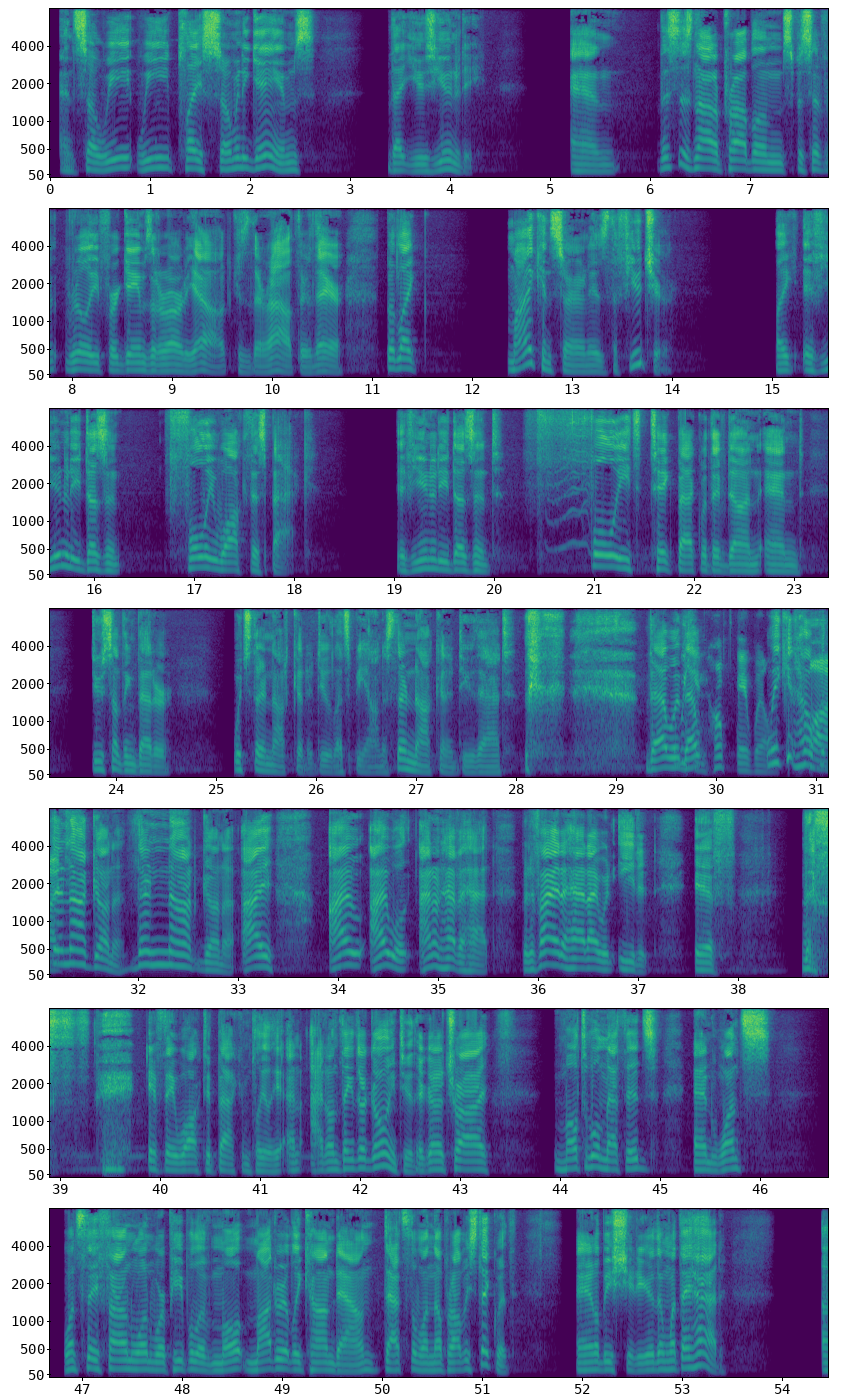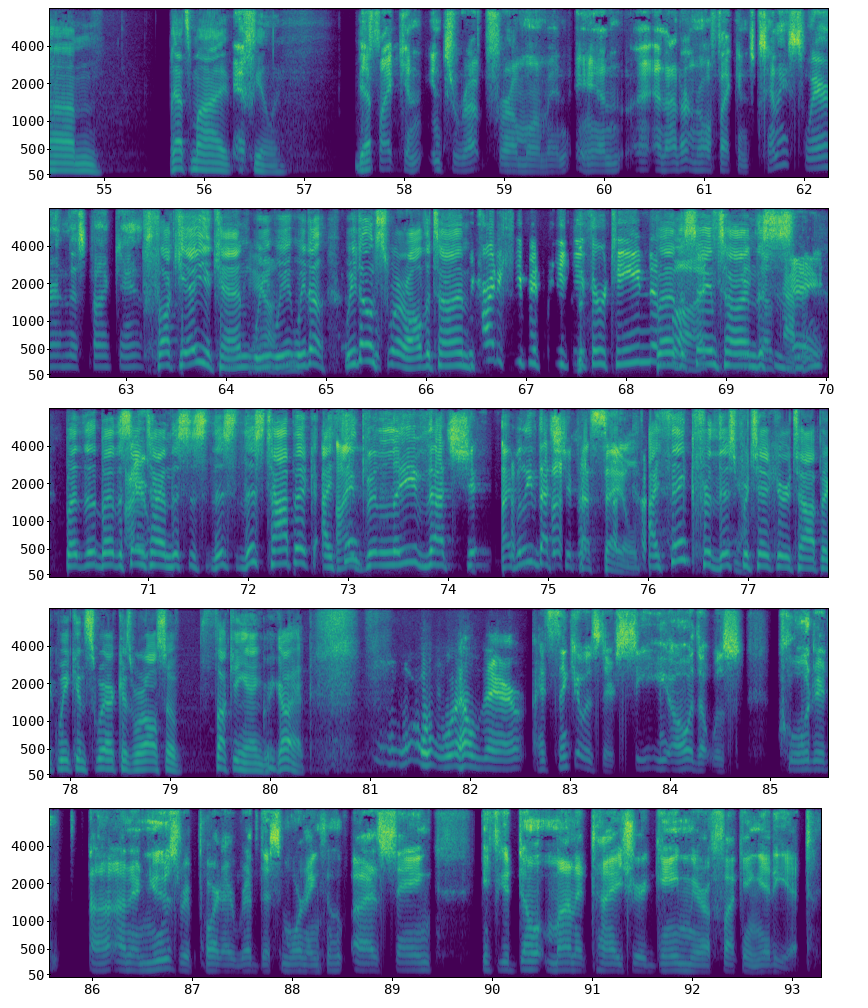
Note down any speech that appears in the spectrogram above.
and so we we play so many games that use Unity. And this is not a problem specific really for games that are already out because they're out, they're there. But like my concern is the future. Like if Unity doesn't fully walk this back, if Unity doesn't fully take back what they've done and do something better, which they're not going to do. Let's be honest, they're not going to do that. that would We that can hope they will. we can hope, but, they're not gonna. They're not gonna. I, I, I will. I don't have a hat, but if I had a hat, I would eat it. If if they walked it back completely, and I don't think they're going to. They're going to try multiple methods, and once once they found one where people have mo- moderately calmed down, that's the one they'll probably stick with, and it'll be shittier than what they had. Um, that's my If- feeling. Yep. If I can interrupt for a moment, and and I don't know if I can. Can I swear in this podcast? Fuck yeah, you can. We, Yeah. we we don't we don't swear all the time. We try to keep it PG thirteen, But at the same time, this is- Hey, But the, but at the same I- time, this is this this topic. I think I think believe that ship. I believe that ship has sailed. I think for this particular topic, we can swear because we're also fucking angry. Go ahead. well, there. I think it was their CEO that was quoted uh, on a news report I read this morning, who uh, saying, "If you don't monetize your game, you're a fucking idiot."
